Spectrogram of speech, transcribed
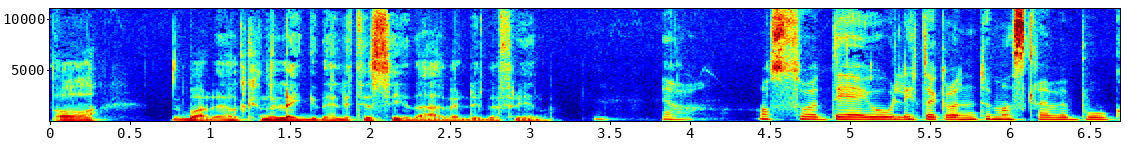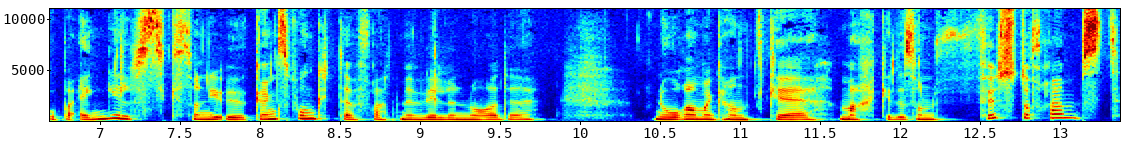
Mm. Og bare det å kunne legge det litt til side er veldig befriende. Ja, og så Det er jo litt av grunnen til at vi har skrevet boka på engelsk, sånn i utgangspunktet, for at vi ville nå det nordamerikanske markedet sånn først og fremst.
